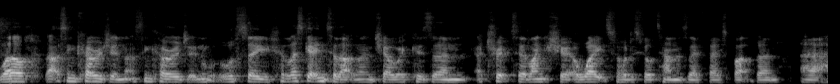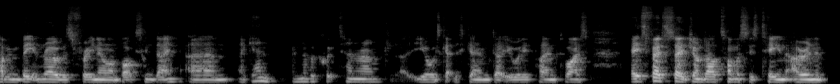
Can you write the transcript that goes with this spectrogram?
Well, that's encouraging. That's encouraging. We'll see. Let's get into that then, shall we? Because um, a trip to Lancashire awaits for Huddersfield Town as they face Blackburn, uh, having beaten Rovers 3 0 on Boxing Day. Um, again, another quick turnaround. You always get this game, don't you, you play them twice? It's fair to say Jon Dahl Tomasson's team are in a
